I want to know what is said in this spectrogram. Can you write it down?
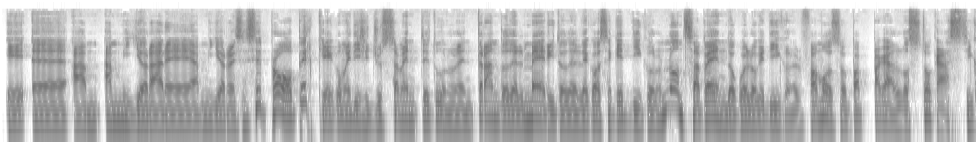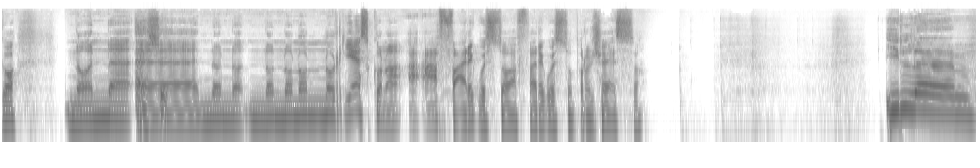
e eh, a, a, migliorare, a migliorare se stesso, proprio perché, come dici giustamente tu, non entrando nel merito delle cose che dicono, non sapendo quello che dicono, il famoso pappagallo stocastico, non, eh, eh, sì. non, non, non riescono a, a, fare questo, a fare questo processo. Il, ehm,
